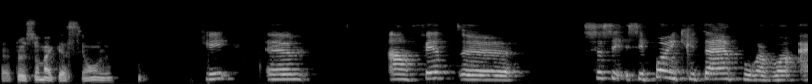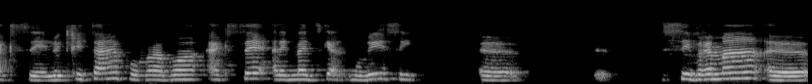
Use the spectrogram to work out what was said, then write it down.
c'est un peu ça ma question. Là. OK. en fait, ça, c'est n'est pas un critère pour avoir accès. Le critère pour avoir accès à l'aide médicale mourir, c'est euh, c'est vraiment, euh,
